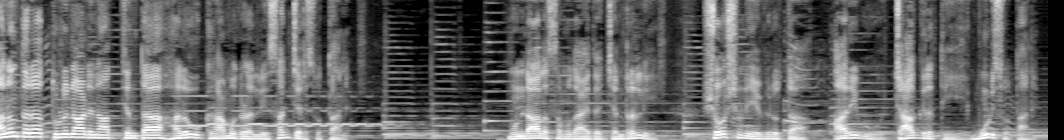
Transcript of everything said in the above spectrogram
ಅನಂತರ ತುಳುನಾಡಿನಾದ್ಯಂತ ಹಲವು ಗ್ರಾಮಗಳಲ್ಲಿ ಸಂಚರಿಸುತ್ತಾನೆ. ಮುಂಡಾಲ ಸಮುದಾಯದ ಜನರಲ್ಲಿ ಶೋಷಣೆಯ ವಿರುದ್ಧ ಅರಿವು, ಜಾಗೃತಿ ಮೂಡಿಸುತ್ತಾನೆ.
